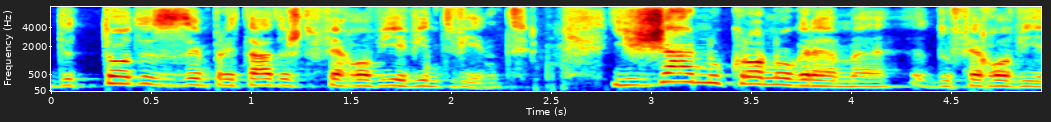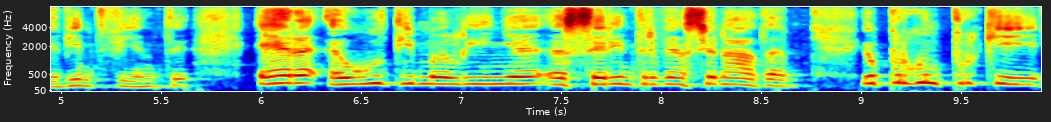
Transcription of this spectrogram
de todas as empreitadas do Ferrovia 2020. E já no cronograma do Ferrovia 2020 era a última linha a ser intervencionada. Eu pergunto porquê.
